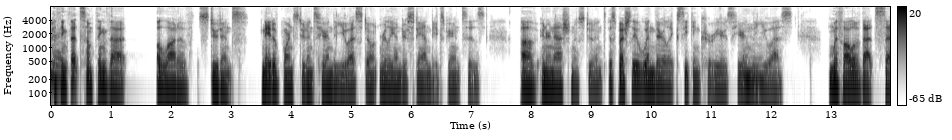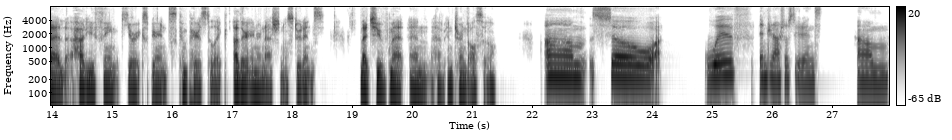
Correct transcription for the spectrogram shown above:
I think that's something that a lot of students, native born students here in the US, don't really understand the experiences of international students, especially when they're like seeking careers here in Mhm. the US. With all of that said, how do you think your experience compares to like other international students that you've met and have interned also? Um so with international students um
